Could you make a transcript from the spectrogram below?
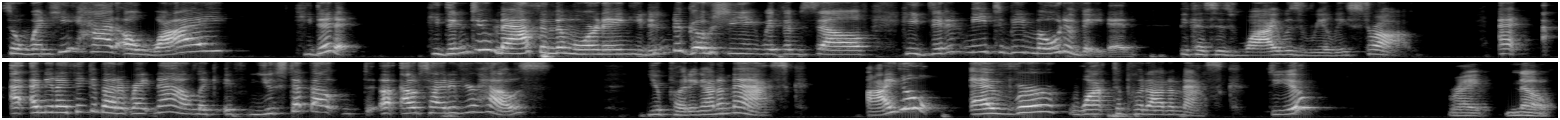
So when he had a why he did it. He didn't do math in the morning. He didn't negotiate with himself. He didn't need to be motivated because his why was really strong and I, I mean i think about it right now like if you step out uh, outside of your house you're putting on a mask. I don't ever want to put on a mask. Do you? Right. No.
